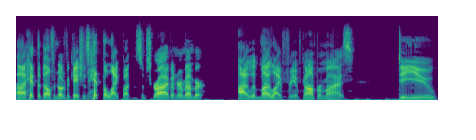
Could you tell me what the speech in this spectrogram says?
Uh, hit the bell for notifications, hit the like button, subscribe, and remember, I live my life free of compromise. Do you?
